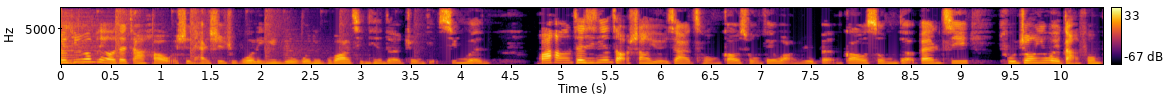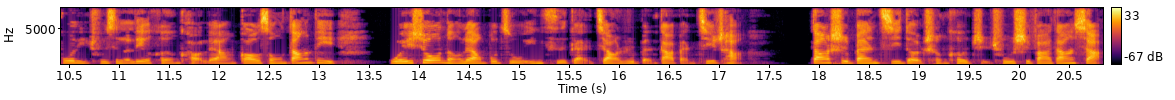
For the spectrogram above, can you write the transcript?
各位听众朋友，大家好，我是台视主播林玉如，为您播报今天的重点新闻。华航在今天早上有一架从高雄飞往日本高松的班机，途中因为挡风玻璃出现了裂痕，考量高松当地维修能量不足，因此改降日本大阪机场。当事班机的乘客指出，事发当下，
